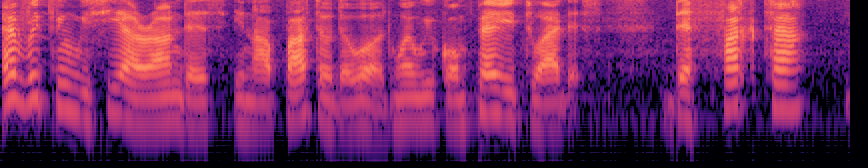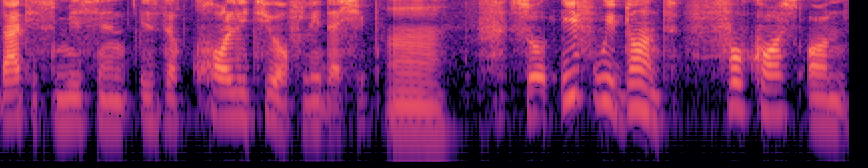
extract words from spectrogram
Everything we see around us in our part of the world, when we compare it to others, the factor that is missing is the quality of leadership. So if we don't focus on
